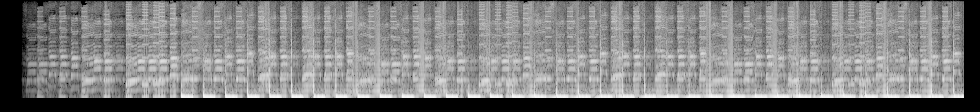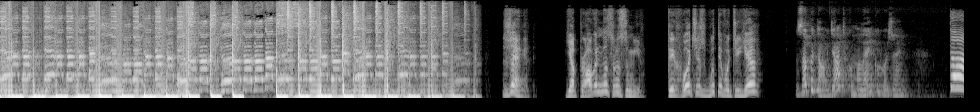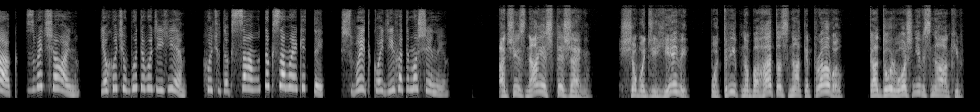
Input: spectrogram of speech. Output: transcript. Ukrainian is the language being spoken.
Я правильно зрозумів. Ти хочеш бути водієм? Запитав дядько маленького Женю. Так, звичайно. Я хочу бути водієм. Хочу так само, так само, як і ти. Швидко їхати машиною. А чи знаєш ти, Женю, що водієві потрібно багато знати правил та дорожніх знаків,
